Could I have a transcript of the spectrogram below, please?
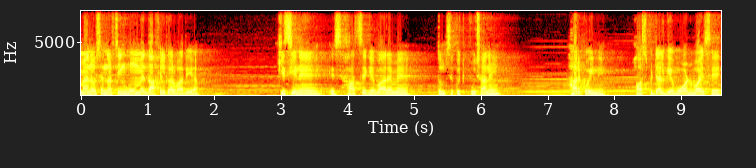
मैंने उसे नर्सिंग होम में दाखिल करवा दिया। किसी ने इस हादसे के बारे में तुमसे कुछ पूछा नहीं? हर कोई ने, हॉस्पिटल के वार्ड बॉय से,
